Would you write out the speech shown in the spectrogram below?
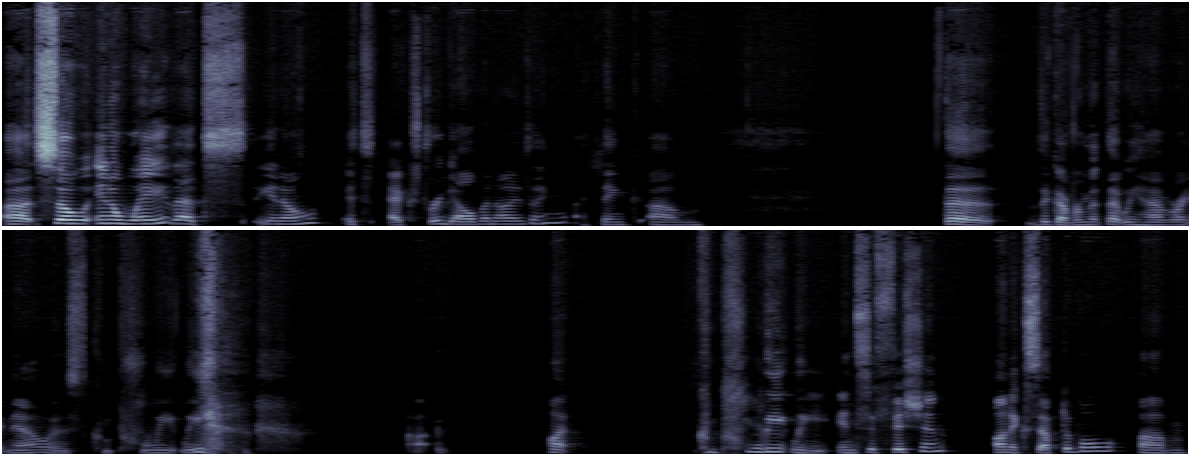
Uh, so in a way, that's you know it's extra galvanizing. I think um, the the government that we have right now is completely uh, completely insufficient, unacceptable. Um,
